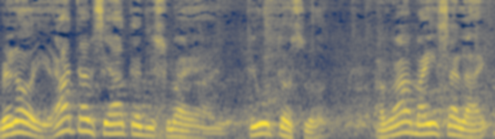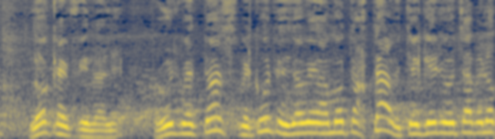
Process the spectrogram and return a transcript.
ולא היא, ראתם סייעתא דשמיא תראו תוספות, אברהם מאיס עליי, לא קייפין עליה, פירוש מטוס וקוטי דובר יעמוד תחתיו, ותהיה גט ויוצא ולא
